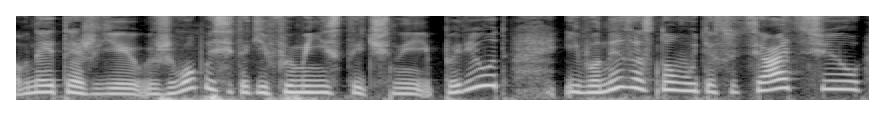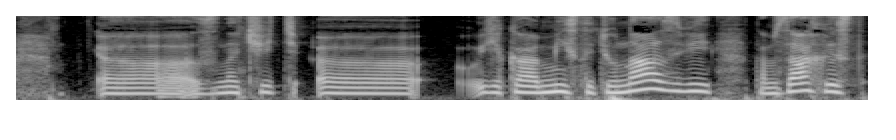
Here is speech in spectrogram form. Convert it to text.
В неї теж є в живописі такий феміністичний період, і вони засновують асоціацію, е, значить, е, яка містить у назві там захист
